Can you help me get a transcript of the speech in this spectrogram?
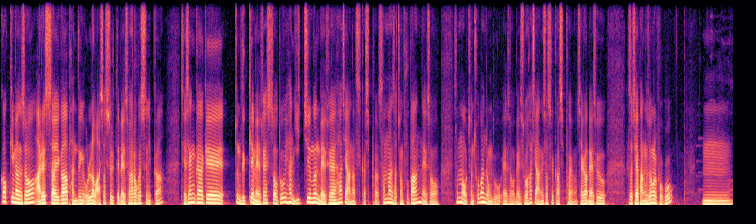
꺾이면서 RSI가 반등이 올라왔었을 때 매수하라고 했으니까 제 생각에 좀 늦게 매수했어도 한 이쯤은 매수하지 않았을까 싶어요. 34,000 후반에서 35,000 초반 정도에서 매수하지 않으셨을까 싶어요. 제가 매수 그래서 제 방송을 보고 음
